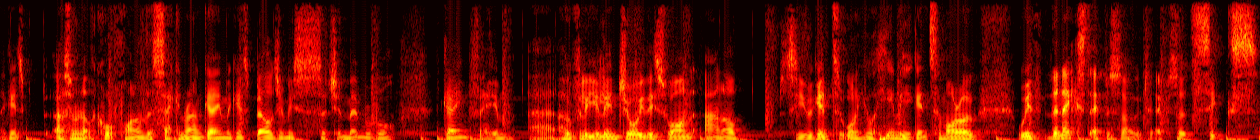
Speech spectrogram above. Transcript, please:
against uh, sorry not the quarter final the second round game against Belgium is such a memorable game for him. Uh, hopefully you'll enjoy this one, and I'll see you again. To, well, you'll hear me again tomorrow with the next episode, episode six.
